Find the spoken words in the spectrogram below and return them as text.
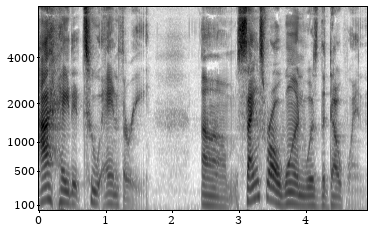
I hated two and three. Um, Saints Row One was the dope one,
